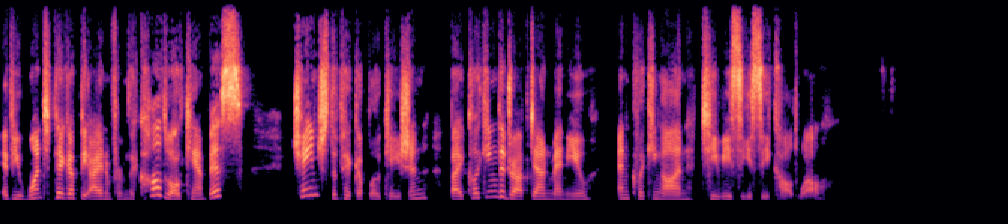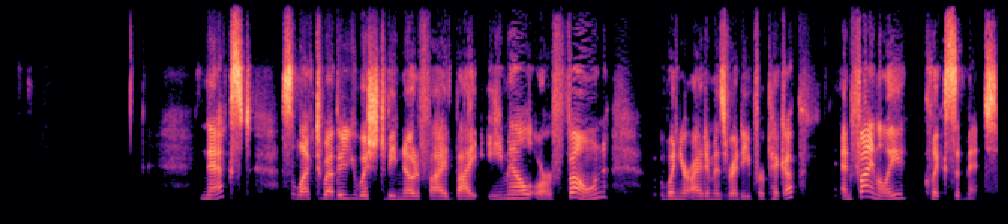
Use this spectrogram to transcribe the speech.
If you want to pick up the item from the Caldwell campus, change the pickup location by clicking the drop-down menu and clicking on TVCC Caldwell. Next, select whether you wish to be notified by email or phone when your item is ready for pickup, and finally, click Submit.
